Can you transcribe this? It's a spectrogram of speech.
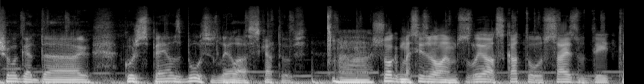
šogad, kuras spēles būs uz lielās skatuves? Šogad mēs izvēlējāmies uz lielās skatuves aizvadīt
